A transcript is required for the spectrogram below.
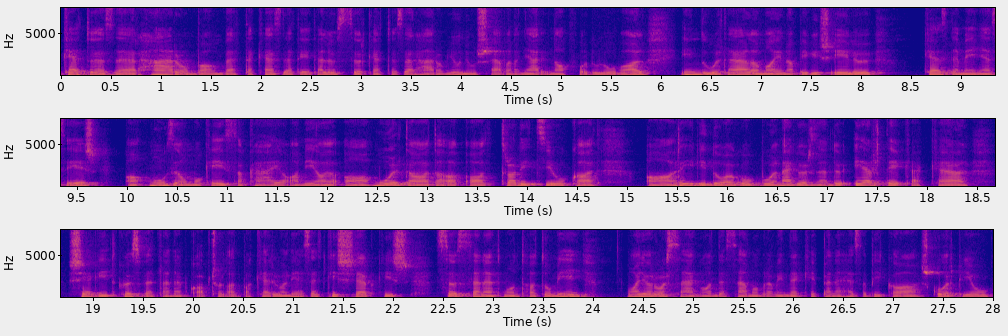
2003-ban eh, vette kezdetét, először 2003. júniusában a nyári napfordulóval indult el a mai napig is élő kezdeményezés a múzeumok éjszakája, ami a, a múltat, a, a tradíciókat, a régi dolgokból megőrzendő értékekkel segít közvetlenebb kapcsolatba kerülni. Ez egy kisebb kis szösszenet, mondhatom így, Magyarországon, de számomra mindenképpen ehhez a bika, skorpió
